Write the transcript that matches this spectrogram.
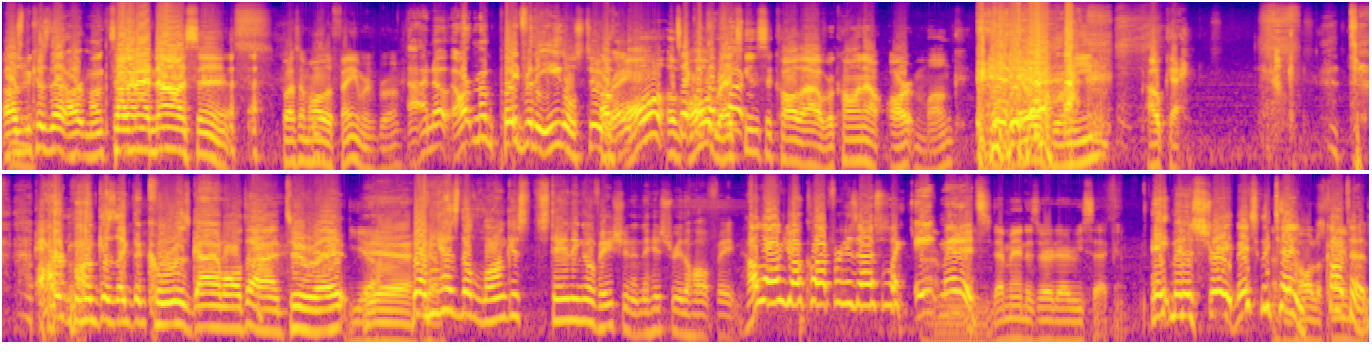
Oh, it's Mm-mm. because of that Art Monk thing. Talking that nonsense about some Hall of Famers, bro. I know Art Monk played for the Eagles too, Of right? all of like, all the fuck? Redskins to call out, we're calling out Art Monk, and Darrell Green. Okay, Art Monk is like the coolest guy of all time too, right? Yeah. Bro, he has the longest standing ovation in the history of the Hall of Fame. How long y'all clap for his ass? It was like eight I mean, minutes. that man deserved every second. Eight minutes straight, basically That's a ten. Hall of Let's call ten.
